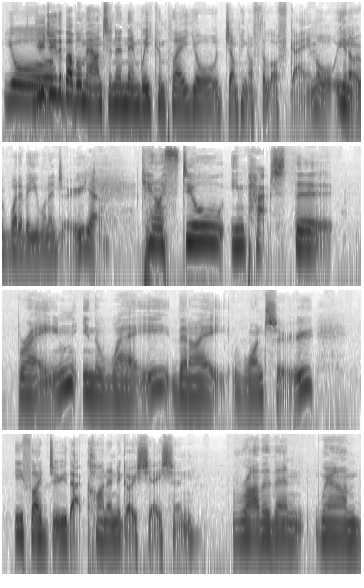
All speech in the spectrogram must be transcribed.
you're. You do the bubble mountain and then we can play your jumping off the loft game or, you know, whatever you want to do. Yeah. Can I still impact the brain in the way that I want to if I do that kind of negotiation? Rather than when I'm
